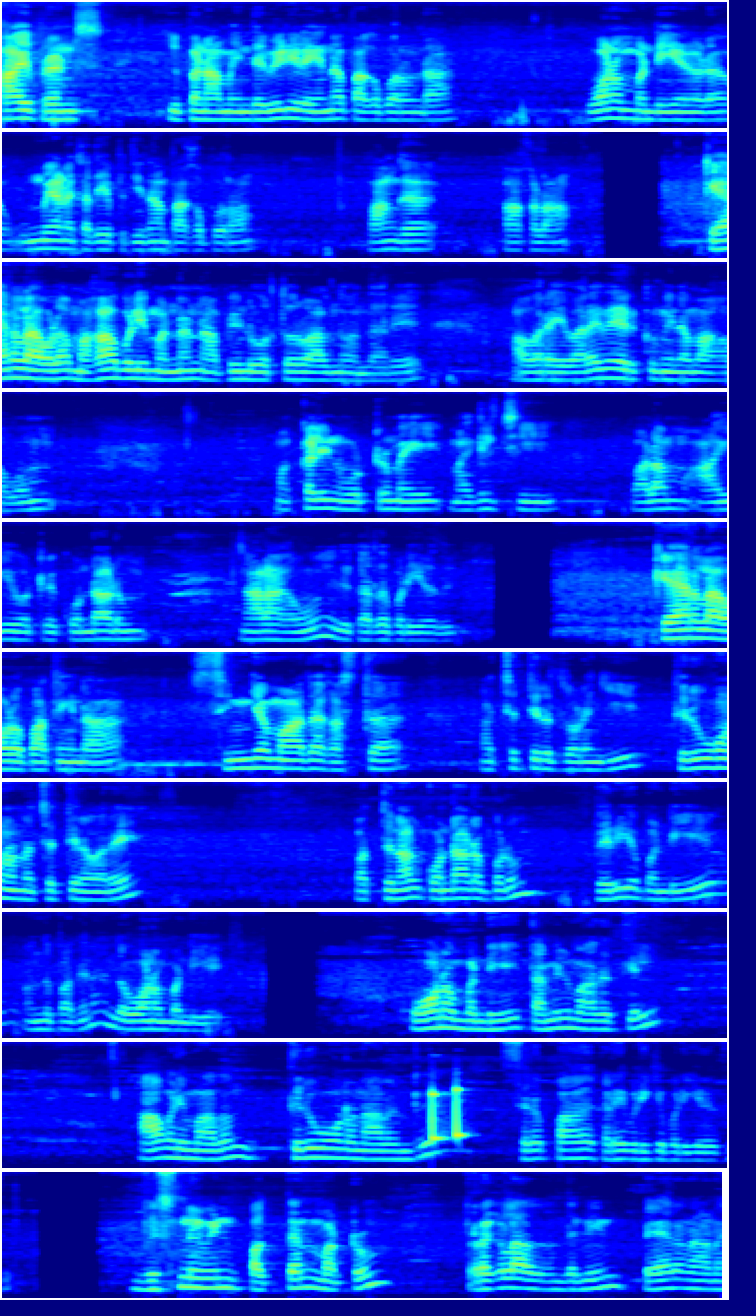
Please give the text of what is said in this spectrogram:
Hi friends இப்போ நாம் இந்த வீடியோவில் என்ன பார்க்க போகிறோம்டா ஓணம் பண்டிகையோட உண்மையான கதையை பற்றி தான் பார்க்க போகிறோம் வாங்க பார்க்கலாம். கேரளாவில் மகாபலி மன்னன் அப்படின்ட்டு ஒருத்தர் வாழ்ந்து வந்தார். அவரை வரவேற்கும் விதமாகவும் மக்களின் ஒற்றுமை மகிழ்ச்சி வளம் ஆகியவற்றை கொண்டாடும் நாளாகவும் இது கருதப்படுகிறது. கேரளாவில் பார்த்தீங்கன்னா சிங்க மாத ஹஸ்த நட்சத்திரம் தொடங்கி திருவோண நட்சத்திரம் வரை பத்து நாள் கொண்டாடப்படும் பெரிய பண்டிகை வந்து பார்த்திங்கன்னா இந்த ஓணம் பண்டிகை. ஓணம் பண்டிகை தமிழ் மாதத்தில் ஆவணி மாதம் திருவோண நாளன்று சிறப்பாக கடைபிடிக்கப்படுகிறது. விஷ்ணுவின் பக்தன் மற்றும் பிரகலாதனின் பேரனான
